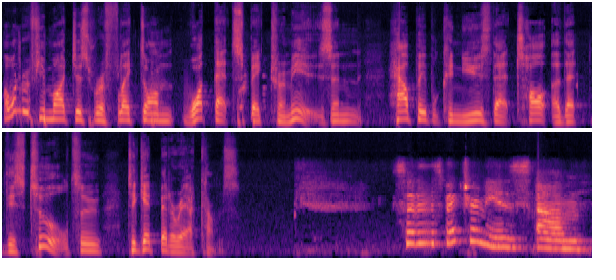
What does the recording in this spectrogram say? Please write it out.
I wonder if you might just reflect on what that spectrum is and how people can use that to- uh, that this tool to to get better outcomes. So the spectrum is um,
